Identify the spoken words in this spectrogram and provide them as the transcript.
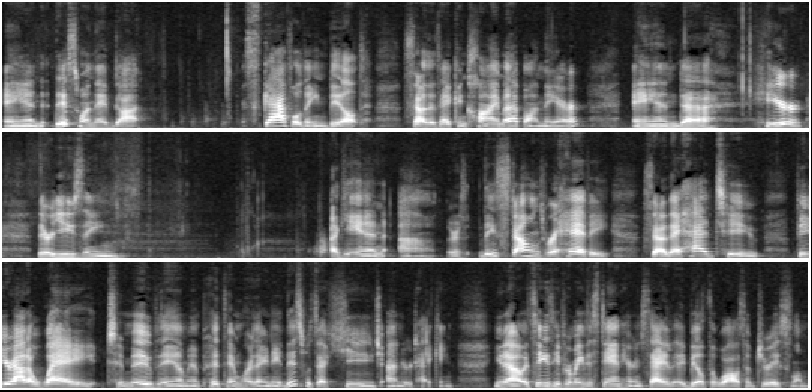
And this one, they've got scaffolding built so that they can climb up on there. And uh, here they're using, again, uh, these stones were heavy, so they had to figure out a way to move them and put them where they need. This was a huge undertaking. You know, it's easy for me to stand here and say they built the walls of Jerusalem,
